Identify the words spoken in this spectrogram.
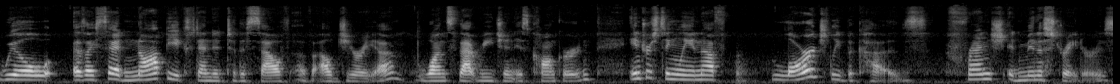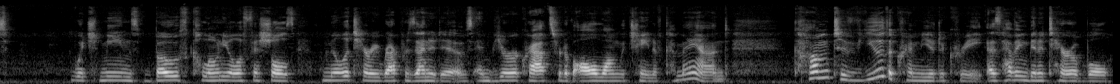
will, as I said, not be extended to the south of Algeria once that region is conquered. Interestingly enough, largely because French administrators, which means both colonial officials, military representatives, and bureaucrats sort of all along the chain of command, come to view the Crémieux Decree as having been a terrible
